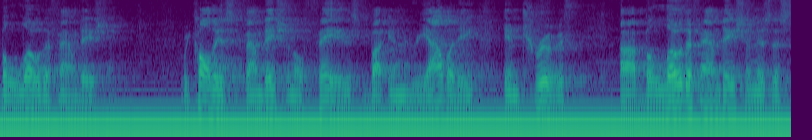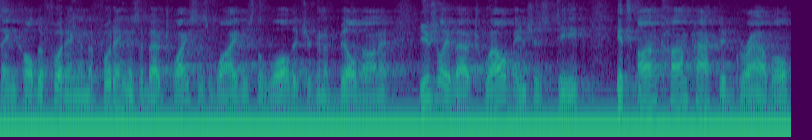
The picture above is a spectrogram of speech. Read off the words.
below the foundation. We call these foundational phase, but in reality, in truth, uh, below the foundation is this thing called the footing, and the footing is about twice as wide as the wall that you're going to build on it, usually about 12 inches deep. It's on compacted gravel,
